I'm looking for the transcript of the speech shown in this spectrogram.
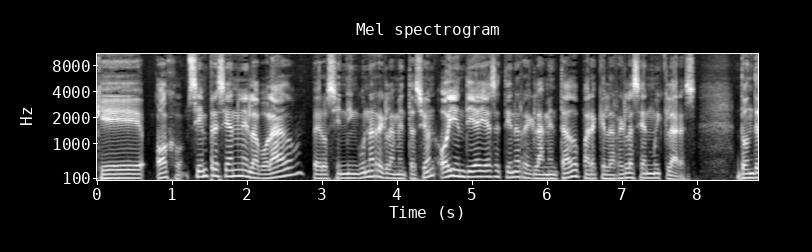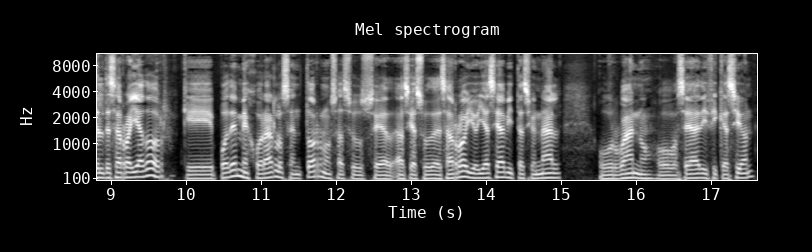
que, ojo, siempre se han elaborado, pero sin ninguna reglamentación. Hoy en día ya se tiene reglamentado para que las reglas sean muy claras, donde el desarrollador, que puede mejorar los entornos hacia su desarrollo, ya sea habitacional, urbano o sea edificación,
